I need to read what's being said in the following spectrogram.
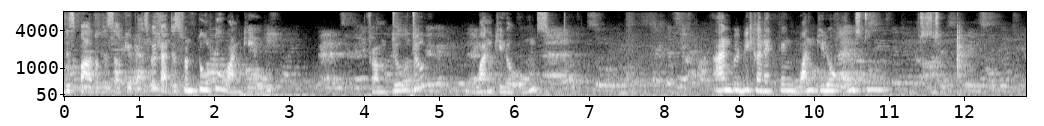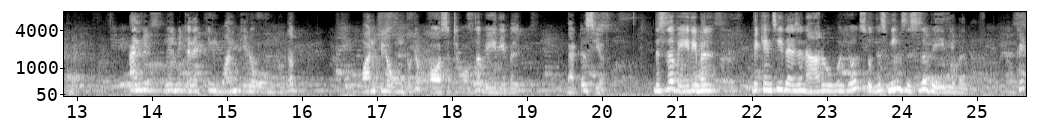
this part of the circuit as well. That is from 2 to 1 k ohm from 2 to 1 kilo ohms and we'll be connecting 1 kilo ohms to and we will be connecting 1 kilo ohm to the 1 kilo ohm to the positive of the variable that is here. This is a variable. We can see there is an arrow over here. So this means this is a variable. Okay.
